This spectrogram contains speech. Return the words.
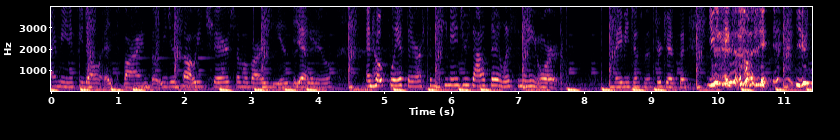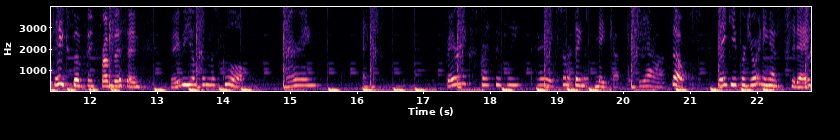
I mean, if you don't, it's fine. But we just thought we'd share some of our ideas with Yes. you. And hopefully, if there are some teenagers out there listening, or maybe just Mr. Jensen, you take something, you take something from this, and maybe you'll come to school wearing ex- very expressively Very expressive. something makeup. Yeah. So, thank you for joining us today.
